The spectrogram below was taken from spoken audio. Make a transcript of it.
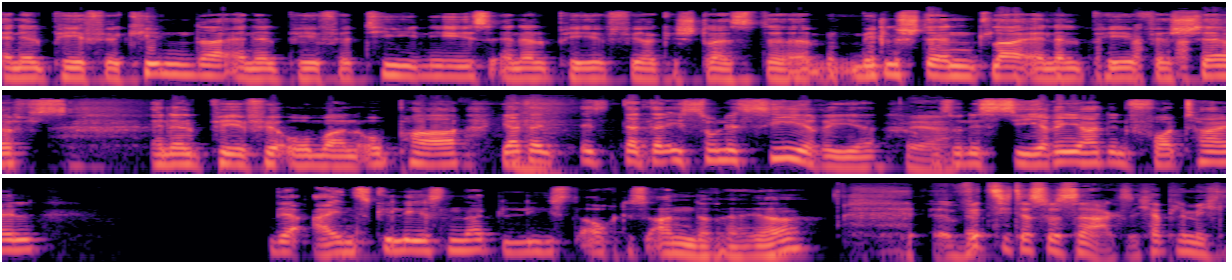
NLP für Kinder, NLP für Teenies, NLP für gestresste Mittelständler, NLP für Chefs, NLP für Oma und Opa. Ja, dann ist, dann, dann ist so eine Serie. Ja. Und so eine Serie hat den Vorteil, wer eins gelesen hat, liest auch das andere, ja. Äh, Witzig, dass du es sagst. Ich habe nämlich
